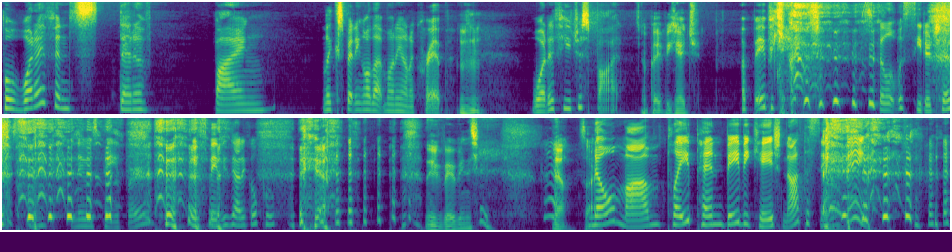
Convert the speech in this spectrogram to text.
But what if instead of buying like spending all that money on a crib, mm-hmm. what if you just bought A baby cage. a baby cage, fill it with cedar chips, and newspaper. This baby's got to go poop. Leave baby in the shade. No, sorry. No, mom, playpen, baby cage, not the same thing.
